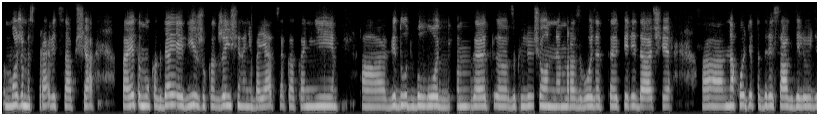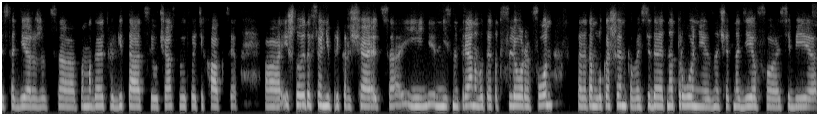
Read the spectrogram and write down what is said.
можем исправить сообща. Поэтому, когда я вижу, как женщины не боятся, как они а, ведут блоги, помогают а, заключенным, разводят э, передачи, находят адреса, где люди содержатся, помогают в агитации, участвуют в этих акциях, а, и что это все не прекращается, и несмотря на вот этот флер и фон, когда там Лукашенко восседает на троне, значит, надев э, себе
